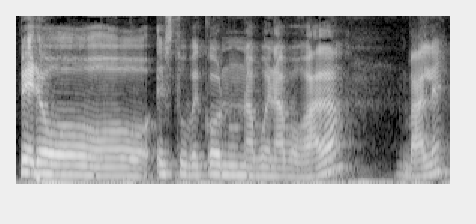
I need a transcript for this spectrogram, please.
Pero estuve con una buena abogada, ¿vale?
